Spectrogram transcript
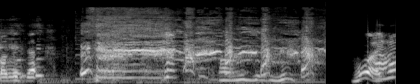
પગ જ જા- હોય.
